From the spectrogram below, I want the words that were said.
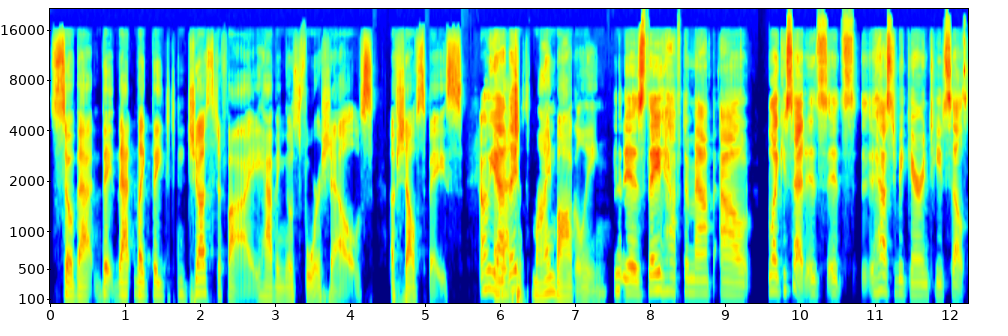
So that they that like they justify having those four shelves of shelf space. Oh And yeah, that's they just mind boggling. it is. They have to map out like you said, it's it's it has to be guaranteed sales.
